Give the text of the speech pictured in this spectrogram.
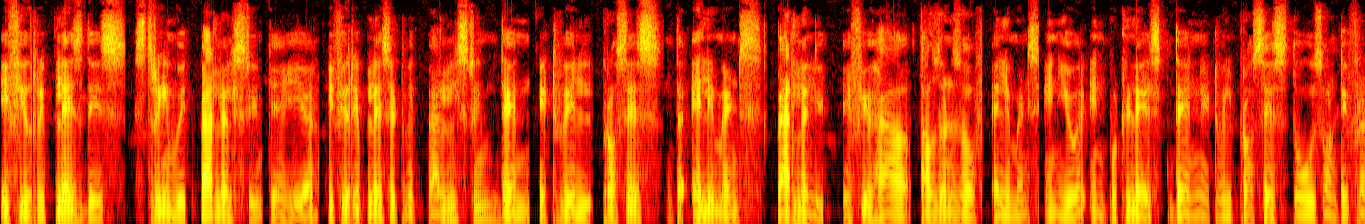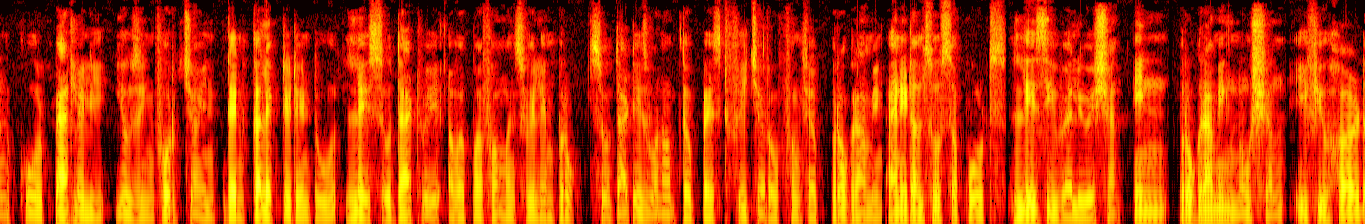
if you replace this stream with parallel stream okay here if you replace it with parallel stream then it will process the elements parallelly if you have thousands of elements in your input list then it will process those on different core parallelly using fork join then collect it into list. So that way our performance will improve. So that is one of the best feature of functional programming. And it also supports lazy evaluation in programming notion if you heard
